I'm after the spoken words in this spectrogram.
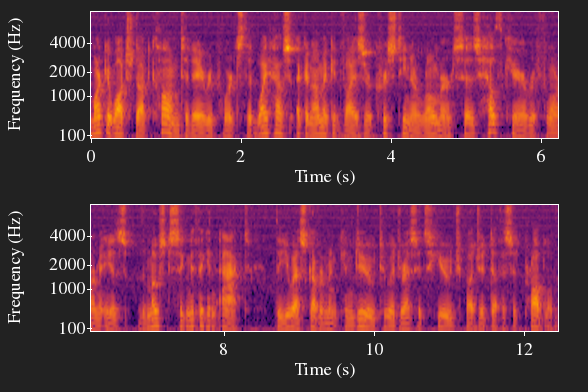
MarketWatch.com today reports that White House economic advisor Christina Romer says healthcare reform is the most significant act the U.S. government can do to address its huge budget deficit problem.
